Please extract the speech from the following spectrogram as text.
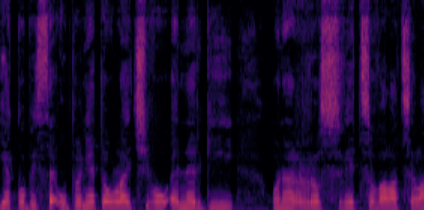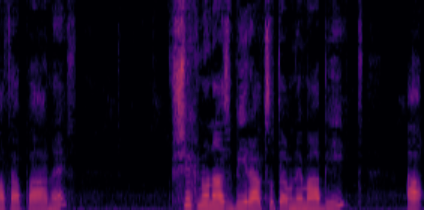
jako by se úplně tou léčivou energií ona rozsvěcovala celá ta pánev. Všechno nazbírá, co tam nemá být a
